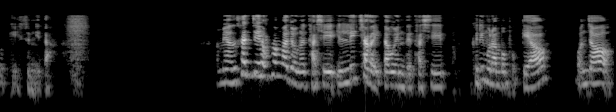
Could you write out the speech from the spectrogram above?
이렇게 있습니다. 그러면 산지 형성 과정을 다시 1, 2차가 있다고 했는데 다시 그림을 한번 볼게요. 먼저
